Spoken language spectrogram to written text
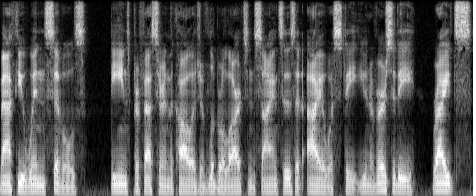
Matthew Wynn Sivils, Dean's Professor in the College of Liberal Arts and Sciences at Iowa State University, writes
